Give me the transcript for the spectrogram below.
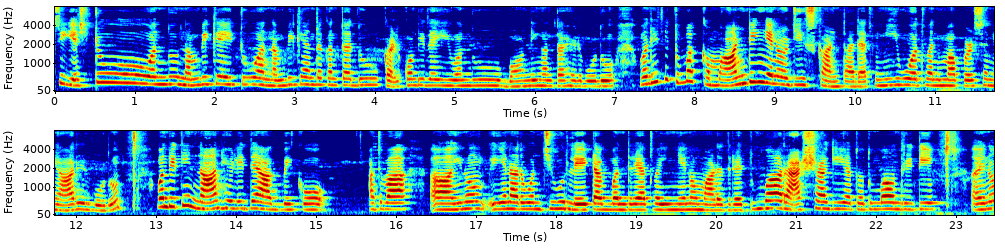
ಸಿ, ಎಷ್ಟು ಒಂದು ನಂಬಿಕೆ ಇತ್ತು. ಆ ನಂಬಿಕೆ ಅಂತಕ್ಕಂಥದ್ದು ಕಳ್ಕೊಂಡಿದೆ. ಈ ಒಂದು ಬಾಂಡಿಂಗ್ ಅಂತ ಹೇಳ್ಬೋದು. ಒಂದು ರೀತಿ ತುಂಬ ಕಮಾಂಡಿಂಗ್ ಎನರ್ಜೀಸ್ ಕಾಣ್ತಾ ಇದೆ. ಅಥವಾ ನೀವು ಅಥವಾ ನಿಮ್ಮ ಪರ್ಸನ್ ಯಾರಿರ್ಬೋದು. ಒಂದು ರೀತಿ ನಾನು ಹೇಳಿದ್ದೇ ಆಗಬೇಕು. ಅಥವಾ ಏನೋ ಒಂದು ಚೂರು ಲೇಟಾಗಿ ಬಂದರೆ ಅಥವಾ ಇನ್ನೇನೋ ಮಾಡಿದ್ರೆ ತುಂಬ ರ್ಯಾಶ್ ಆಗಿ ಅಥವಾ ತುಂಬ ಒಂದು ರೀತಿ ಏನೋ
